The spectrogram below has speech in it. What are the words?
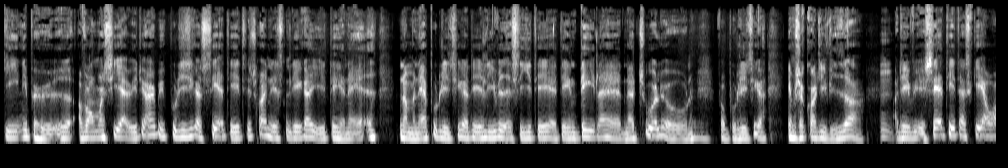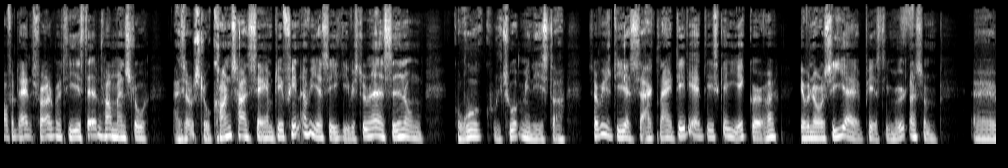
de egentlig behøvede. Og hvor man siger, at i det øjeblik, politikere ser det, det tror jeg næsten ligger i DNA'et, når man er politiker. Det er lige ved at sige, det, er- det er en del af naturloven mm. for politikere. Jamen, så går de videre. Mm. Og det er især det, der sker over for Dansk Folkeparti, i stedet for, at man slog, altså, slog kontra og sagde, det finder vi os ikke i. Hvis du havde siddet nogle gode kulturminister, så ville de have sagt, nej, det der, det skal I ikke gøre. Jeg vil nok sige, at Per Stig Møller, som øh,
